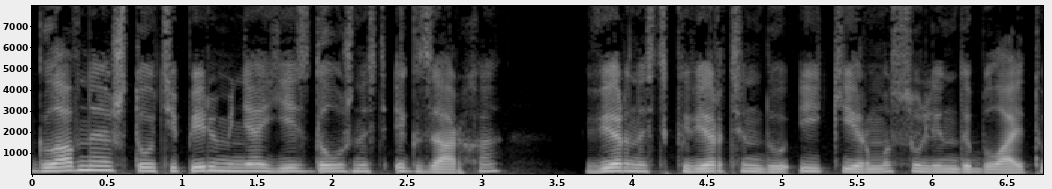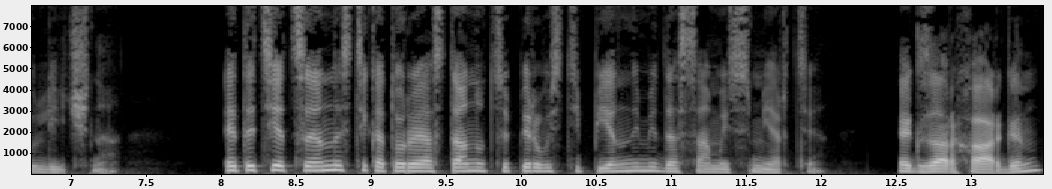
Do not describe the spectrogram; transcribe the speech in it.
Главное, что теперь у меня есть должность экзарха, верность к Вертинду и Кирмасу Линдеблайту лично — это те ценности, которые останутся первостепенными до самой смерти. Экзар Харген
